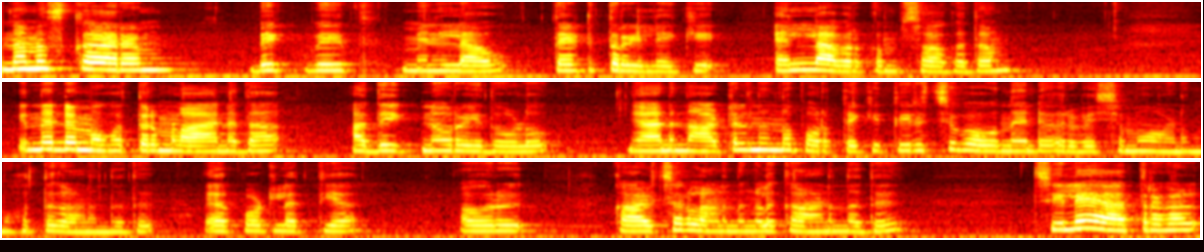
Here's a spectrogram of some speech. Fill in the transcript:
നമസ്കാരം. ബിഗ് വിത്ത് മിൻ ലവ് തേർട്ടി ത്രീയിലേക്ക് എല്ലാവർക്കും സ്വാഗതം. ഇന്നെന്റെ മുഖത്തൊരു മ്ലാനത അത് ഇഗ്നോർ ചെയ്തോളൂ. ഞാൻ നാട്ടിൽ നിന്ന് പുറത്തേക്ക് തിരിച്ചു പോകുന്നതിന്റെ ഒരു വിഷമമാണ് മുഖത്ത് കാണുന്നത്. എയർപോർട്ടിലെത്തിയ ആ ഒരു കാഴ്ചകളാണ് നിങ്ങൾ കാണുന്നത്. ചില യാത്രകൾ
